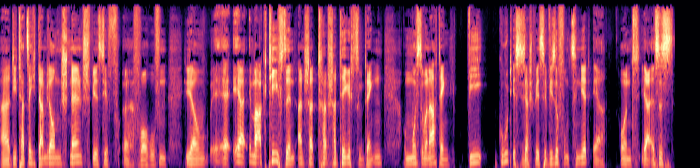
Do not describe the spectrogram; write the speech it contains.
äh, die tatsächlich dann wiederum einen schnellen Spielstil äh, vorrufen, die ja eher, eher immer aktiv sind, anstatt strategisch zu denken und muss darüber nachdenken, wie gut ist dieser Spielstil, wieso funktioniert er? Und ja, es ist,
